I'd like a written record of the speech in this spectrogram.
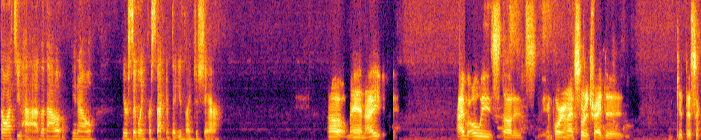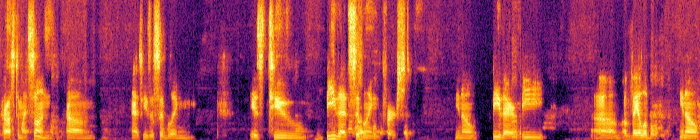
thoughts you have about, you know, your sibling perspective that you'd like to share? Oh man, I I've always thought it's important. I've sort of tried to get this across to my son, um, as he's a sibling, is to be that sibling first. You know, be there, be um, available you know,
